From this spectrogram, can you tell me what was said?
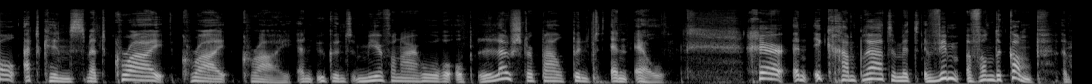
Nicole Atkins met Cry, Cry, Cry. En u kunt meer van haar horen op luisterpaal.nl. Ger en ik gaan praten met Wim van de Kamp. Een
